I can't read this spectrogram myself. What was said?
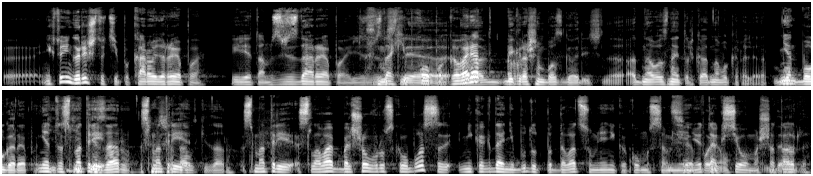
э, никто не говорит, что типа король рэпа или там звезда рэпа или звезда хип-хопа. Говорят, Big Russian Boss говорит, что одного знает только одного короля рэпа. Нет, бога рэпа. нет, ну смотри, Кизару. смотри. Shoutout Кизару. Смотри, слова большого русского босса никогда не будут поддаваться у меня никакому сомнению. Понял. Сема, shoutout, да.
